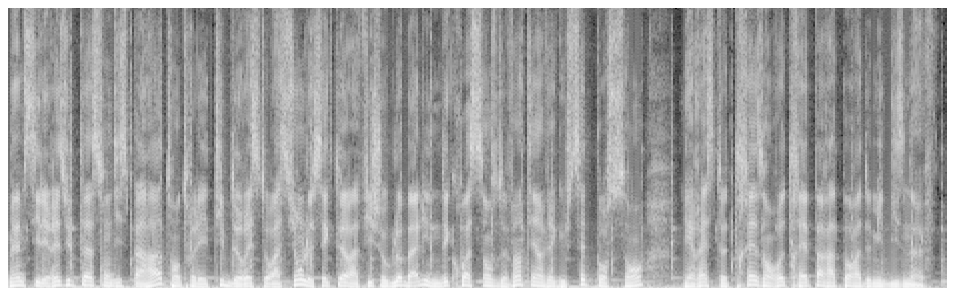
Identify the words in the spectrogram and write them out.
Même si les résultats sont disparates entre les types de restauration, le secteur affiche au global une décroissance de 21,7% et reste très en retrait par rapport à 2019.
